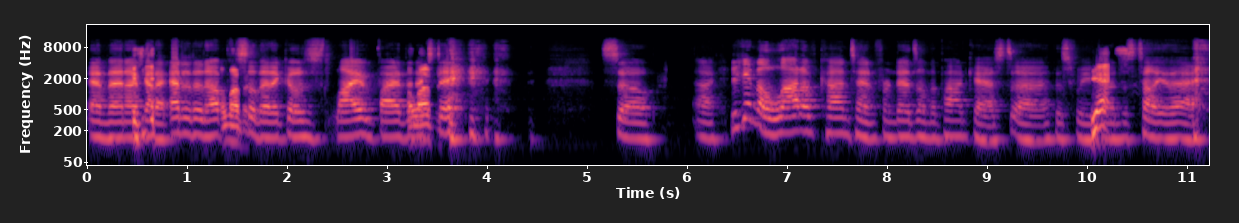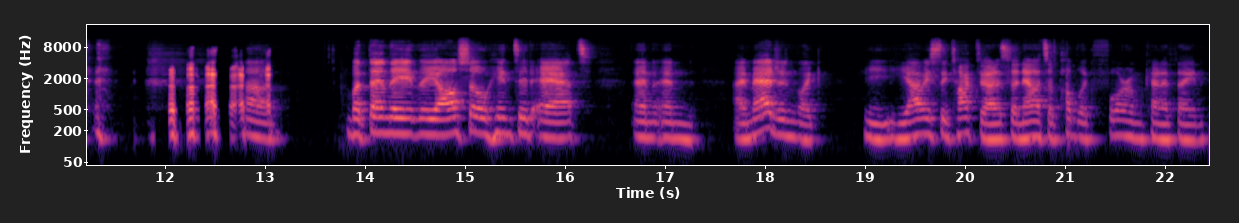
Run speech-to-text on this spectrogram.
and then I've got to edit it up so that it goes live by the next day. so uh, you're getting a lot of content from Dead Zone the podcast uh, this week. I'll just tell you that. um, but then they they also hinted at and and I imagine like he he obviously talked about it, so now it's a public forum kind of thing.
